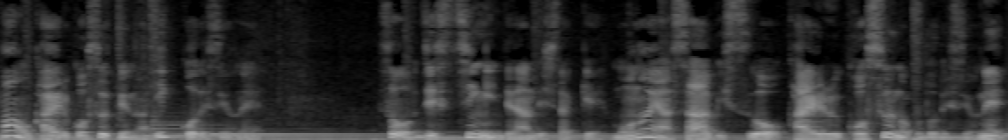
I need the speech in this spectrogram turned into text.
パンを買える個数っていうのは1個ですよね。そう実質賃金って何でしたっけ？物やサービスを買える個数のことですよね。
